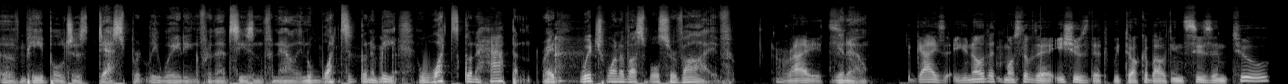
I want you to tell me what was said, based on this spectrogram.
of mm-hmm. people just desperately waiting for that season finale. And what's it going to be? What's going to happen? Right? Which one of us will survive? Right. You know. guys, you know that most of the issues that we talk about in season two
